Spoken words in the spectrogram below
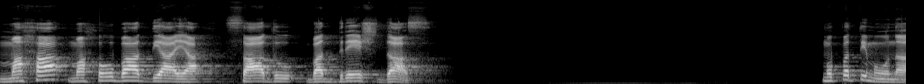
മഹാമഹോപാധ്യായ സാധു ഭദ്രേഷ് ദാസ്. മുപ്പത്തിമൂന്ന്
